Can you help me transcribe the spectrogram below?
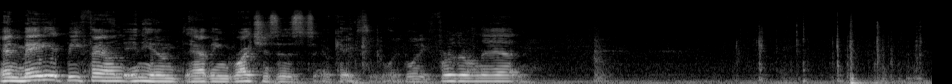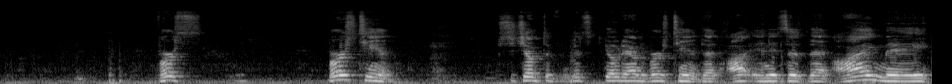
and may it be found in Him having righteousness. Okay, so you want to go any further on that? Verse, verse ten. Let's jump to let's go down to verse 10 that I and it says that I may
